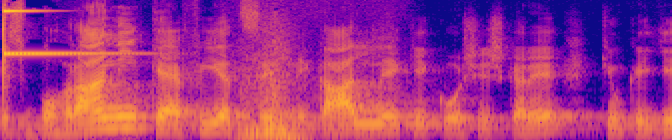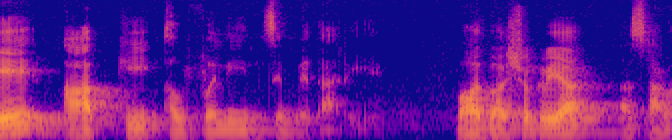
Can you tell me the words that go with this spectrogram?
इस बहरानी कैफियत से निकालने की कोशिश करें, क्योंकि ये आपकी अव्वलीन ज़िम्मेदारी है। बहुत बहुत शुक्रिया। अस्सलाम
